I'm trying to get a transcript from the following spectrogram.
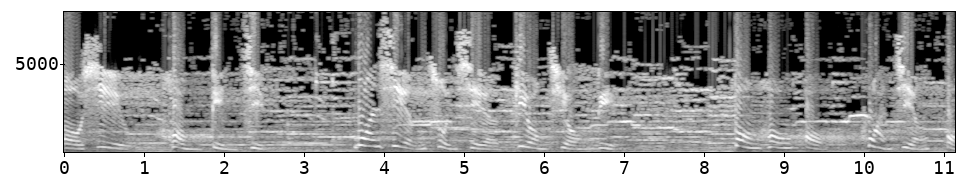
红素手，红定酒，满城春色强强烈。东风恶，换情福，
